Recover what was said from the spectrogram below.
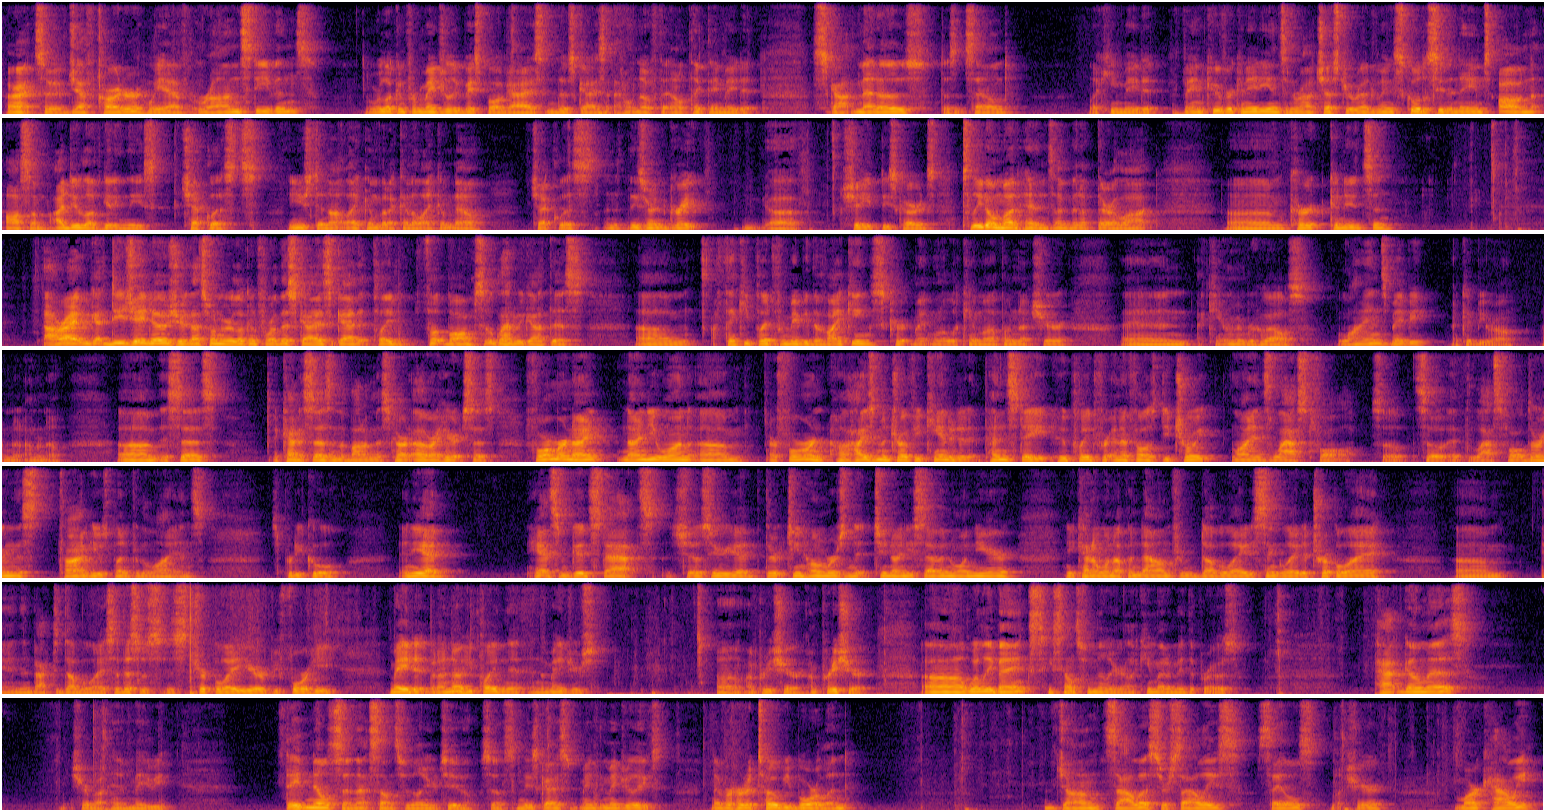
All right, so we have Jeff Carter, we have Ron Stevens. We're looking for Major League Baseball guys, and those guys, I don't know if they, I don't think they made it. Scott Meadows doesn't sound like he made it. Vancouver Canadians and Rochester Red Wings. Cool to see the names. Oh, awesome. I do love getting these checklists. I used to not like them, but I kind of like them now. Checklists. And these are in great uh, shape. These cards. Toledo Mud Hens. I've been up there a lot. Um, Kurt Knudsen. All right, we got DJ Dozier. That's one we were looking for. This guy is a guy that played football. I'm so glad we got this. Um, I think he played for maybe the Vikings. Kurt might want to look him up. I'm not sure. And I can't remember who else. Lions, maybe. I could be wrong. I'm not. I don't know. Um, it says. It kind of says in the bottom of this card. Oh, right here it says former 91 um, or former Heisman Trophy candidate at Penn State who played for NFL's Detroit Lions last fall. So so at the last fall during this time he was playing for the Lions. It's pretty cool, and he had he had some good stats. It shows here he had 13 homers and hit 297 one year. And he kind of went up and down from Double A to Single A to Triple A, um, and then back to Double A. So this was his Triple A year before he made it. But I know he played in the in the majors. Um, I'm pretty sure. I'm pretty sure. Uh, Willie Banks. He sounds familiar. Like he might have made the pros. Pat Gomez. Not sure about him, maybe. Dave Nilsson, that sounds familiar too. So some of these guys made the major leagues. Never heard of Toby Borland. John Salas or Sally's Sales, not sure. Mark Howie.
